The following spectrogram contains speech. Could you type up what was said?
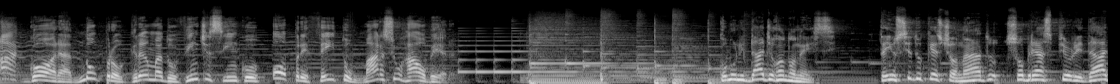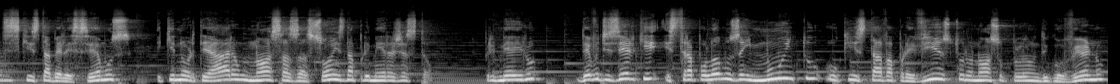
Agora, no programa do 25, o prefeito Márcio Halber. Comunidade rondonense. Tenho sido questionado sobre as prioridades que estabelecemos e que nortearam nossas ações na primeira gestão. Primeiro, Devo dizer que extrapolamos em muito o que estava previsto no nosso plano de governo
